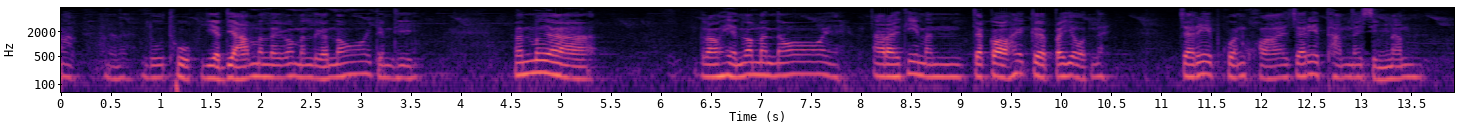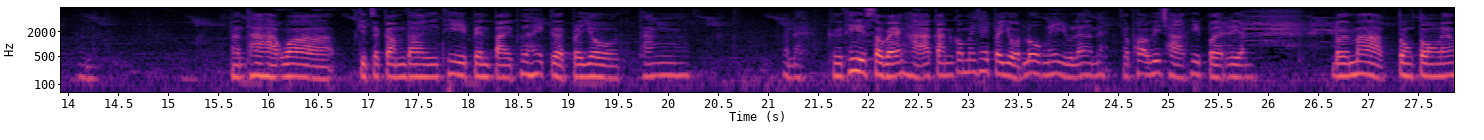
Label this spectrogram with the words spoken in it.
มากเนี่ยนะดูถูกเหยียดหยามมันเลยว่ามันเหลือน้อยเต็มทีมันเมื่อเราเห็นว่ามันน้อย อะไรที่มันจะก่อให้เกิดประโยชน์นะจะรีบขวนขวายจะรีบทำในสิ่งนั้นนั้นถ้าหากว่า กิจกรรมใดที่เป็นไปเพื่อให้เกิดประโยชน์ทั้งนนะคือที่สแสวงหากันก็ไม่ใช่ประโยชน์โลกนี้อยู่แล้วนะเฉพาะวิชาที่เปิดเรียน โดยมากตรงๆแล้ว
